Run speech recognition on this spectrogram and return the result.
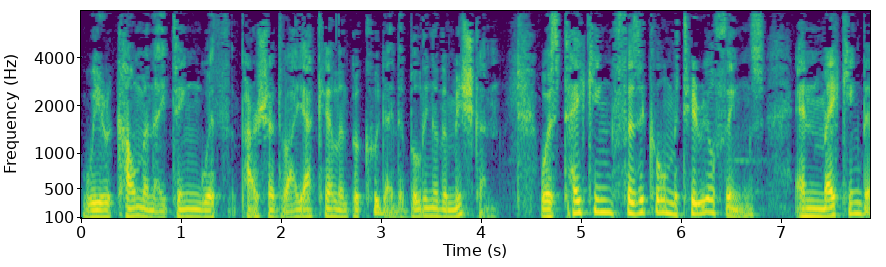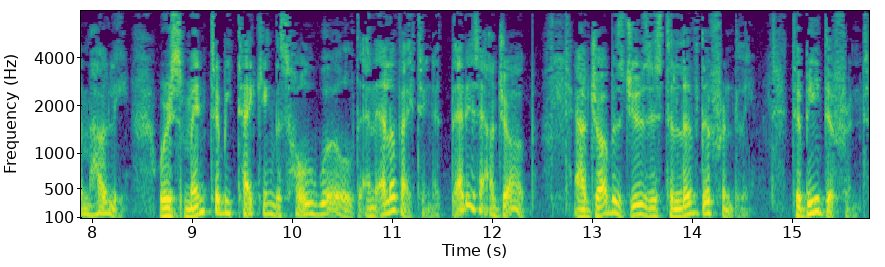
we're culminating with Parshat Vayakel and Pekudei, the building of the Mishkan, was taking physical material things and making them holy. We're meant to be taking this whole world and elevating it. That is our job. Our job as Jews is to live differently, to be different,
